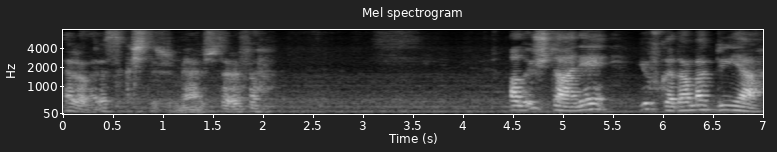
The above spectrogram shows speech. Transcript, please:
Aralara sıkıştırırım ya üst tarafa. Al üç tane yufkadan bak dünya.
